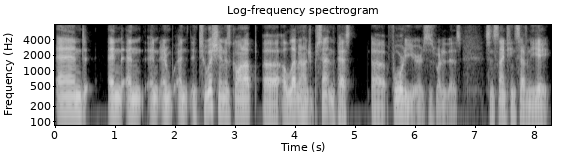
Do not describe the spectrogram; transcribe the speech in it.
And and and and and, and tuition has gone up uh, 1100 percent in the past uh, 40 years, is what it is, since 1978.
